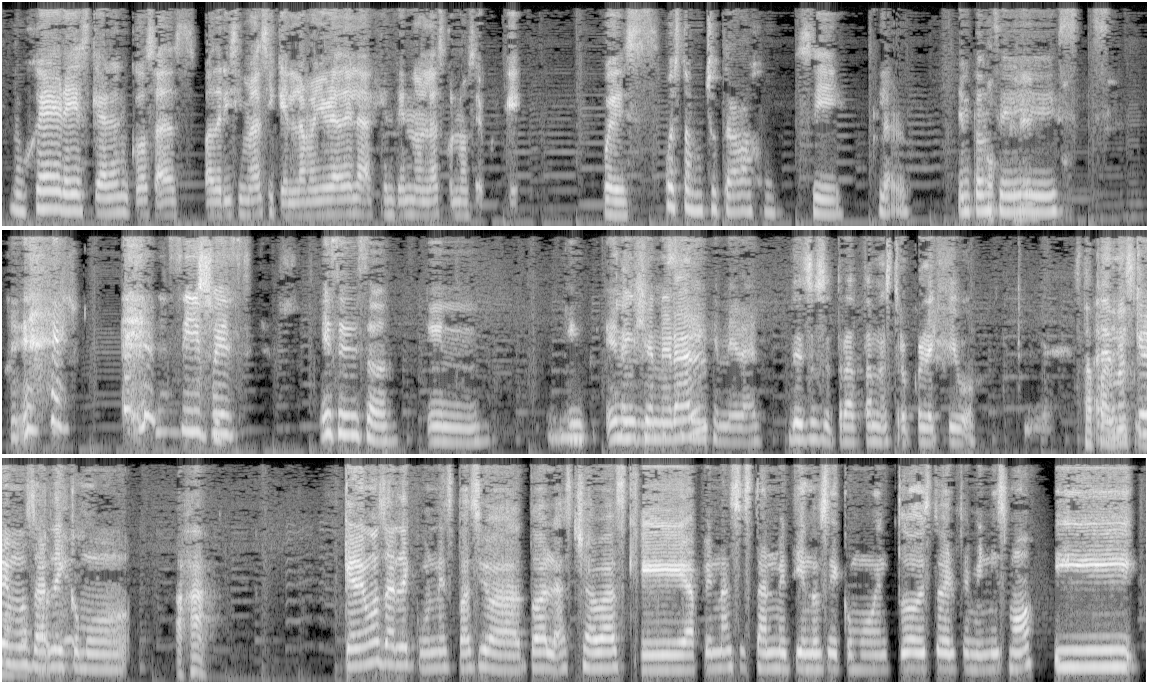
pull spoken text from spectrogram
mujeres que hagan cosas padrísimas y que la mayoría de la gente no las conoce porque pues Cuesta mucho trabajo. Sí, claro. Entonces, sí, pues es eso. En, en, En general. sí, en general. De eso se trata nuestro colectivo. Está Además queremos darle como Ajá. queremos darle como un espacio a todas las chavas que apenas están metiéndose como en todo esto del feminismo y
